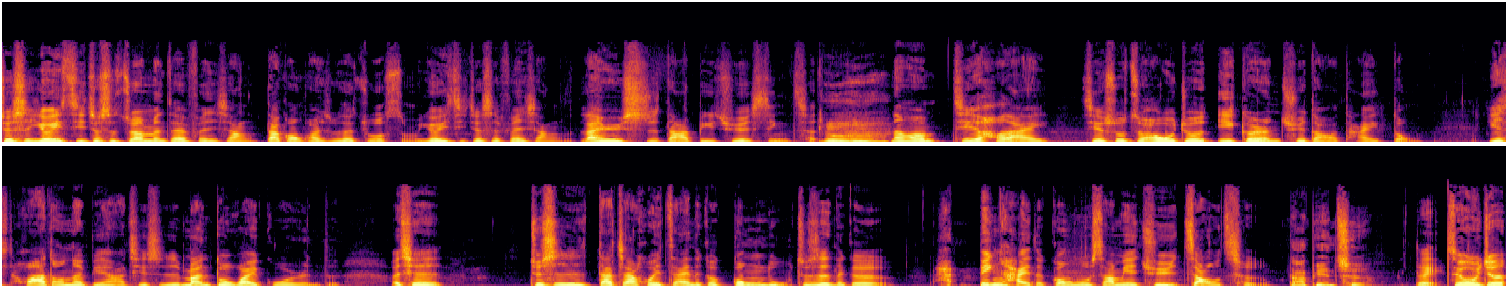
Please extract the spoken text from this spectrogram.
就是有一集就是专门在分享打工换宿在做什么，有一集就是分享蓝屿十大必去的行程。嗯嗯，那么其实后来结束之后，我就一个人去到了台东，因为花东那边啊，其实蛮多外国人的，而且就是大家会在那个公路，就是那个海滨海的公路上面去招车，搭便车，对，所以我就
